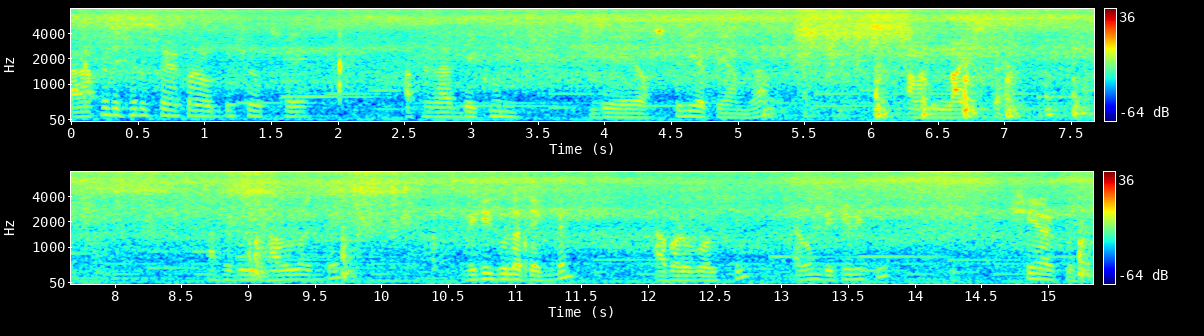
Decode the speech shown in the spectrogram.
আর আপনাদের সাথে শেয়ার করার উদ্দেশ্য হচ্ছে, আপনারা দেখুন যে অস্ট্রেলিয়াতে আমরা আমাদের লাইফস্টাইল আশা করি ভালো লাগবে। ভিডিওগুলো দেখবেন, আবারও বলছি, এবং বেশি বেশি শেয়ার করুন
